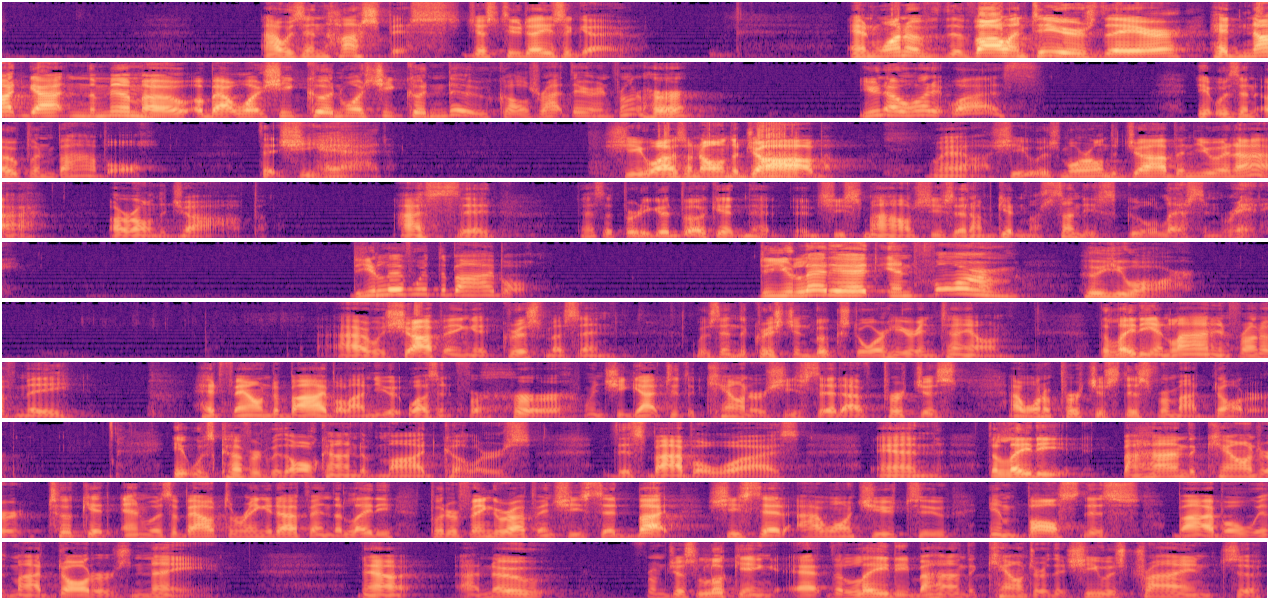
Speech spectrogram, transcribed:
I was in hospice just two days ago, And one of the volunteers there had not gotten the memo about what she could and what she couldn't do, because right there in front of her, you know what it was? It was an open Bible that she had. She wasn't on the job. Well, she was more on the job than you and I are on the job. I said, That's a pretty good book, isn't it? And she smiled. She said, I'm getting my Sunday school lesson ready. Do you live with the Bible? Do you let it inform who you are? I was shopping at Christmas and was in the Christian bookstore here in town. The lady in line in front of me had found a Bible. I knew it wasn't for her. When she got to the counter, she said, I've purchased, I want to purchase this for my daughter. It was covered with all kind of mod colors, this Bible was. And the lady behind the counter took it and was about to ring it up, and the lady put her finger up and she said, But, she said, I want you to emboss this Bible with my daughter's name. Now, I know from just looking at the lady behind the counter that she was trying to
